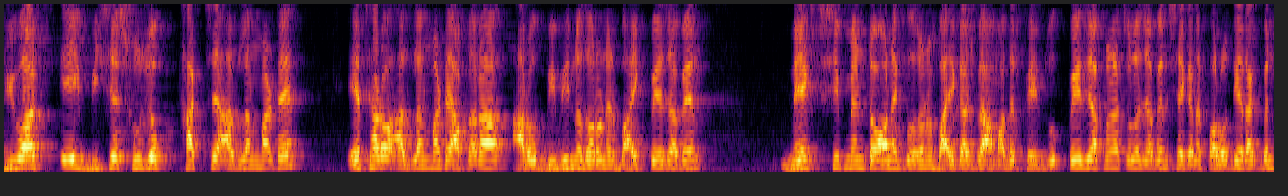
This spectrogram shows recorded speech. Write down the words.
ভিউয়ার্স এই বিশেষ সুযোগ থাকছে আজলান মার্টে এছাড়াও আজলান মার্টে আপনারা আরও বিভিন্ন ধরনের বাইক পেয়ে যাবেন। নেক্সট শিপমেন্টও অনেক ধরনের বাইক আসবে আমাদের ফেসবুক পেজে আপনারা চলে যাবেন। সেখানে ফলো দিয়ে রাখবেন।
